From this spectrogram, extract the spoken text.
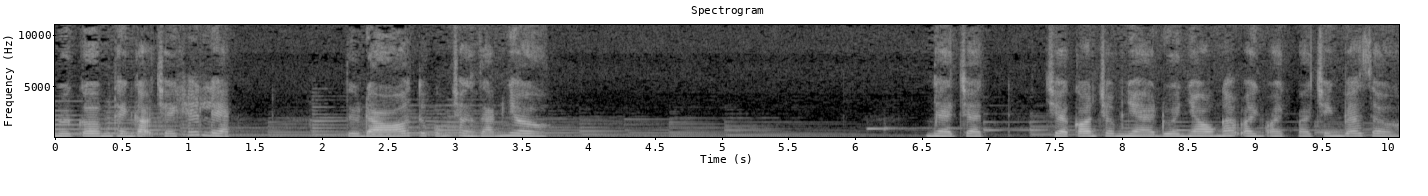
Nồi cơm thành gạo cháy khét lẹt. Từ đó tôi cũng chẳng dám nhờ. Nhà chật, trẻ con trong nhà đùa nhau ngáp oanh oạch vào tranh vẽ dở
